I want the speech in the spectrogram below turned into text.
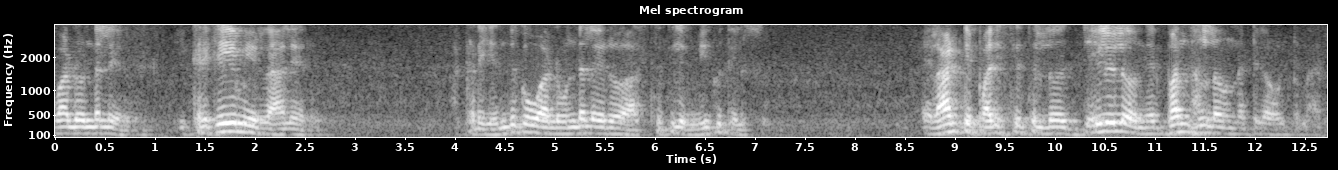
వాళ్ళు ఉండలేరు. ఇక్కడికి మీరు రాలేరు. అక్కడ ఎందుకు వాళ్ళు ఉండలేరు ఆ స్థితిలో మీకు తెలుసు. ఎలాంటి పరిస్థితుల్లో జైలులో నిర్బంధంలో ఉన్నట్టుగా ఉంటున్నారు.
